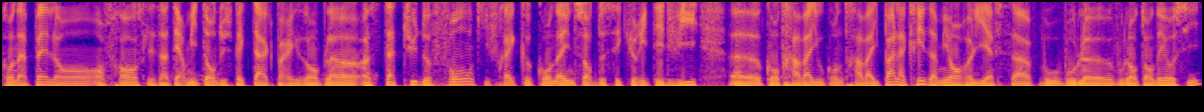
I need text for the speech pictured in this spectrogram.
qu'on appelle en, en France les intermittents du spectacle, par exemple, hein, un, statut de fond qui ferait que qu'on a une sorte de sécurité de vie, qu'on travaille ou qu'on ne travaille pas. La crise a mis en relief ça. Vous vous le vous l'entendez aussi?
